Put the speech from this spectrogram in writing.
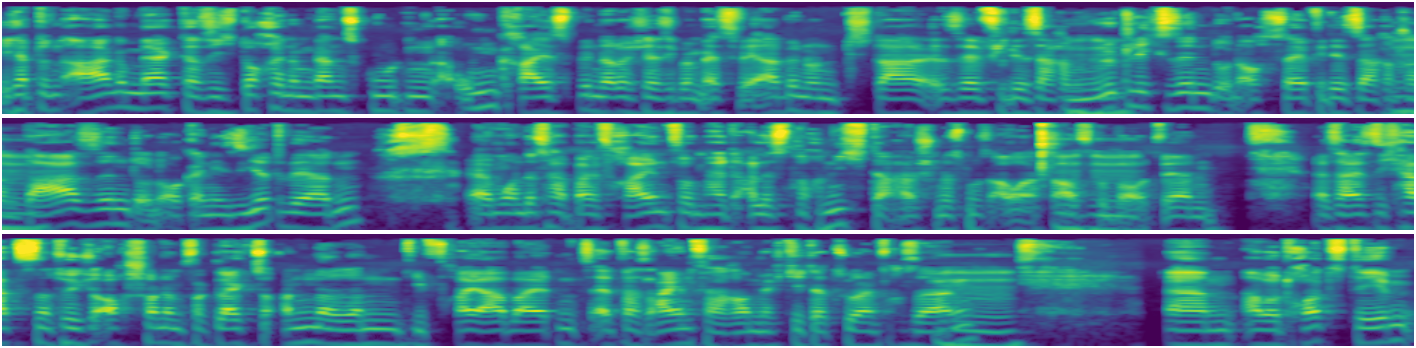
Ich habe dann A gemerkt, dass ich doch in einem ganz guten Umkreis bin, dadurch, dass ich beim SWR bin und da sehr viele Sachen mhm. möglich sind und auch sehr viele Sachen mhm. schon da sind und organisiert werden. Ähm, und deshalb bei freien Firmen halt alles noch nicht da ist und das muss auch erst mhm. aufgebaut werden. Das heißt, ich hatte es natürlich auch schon im Vergleich zu anderen, die frei arbeiten, etwas einfacher, möchte ich dazu einfach sagen. Mhm. Ähm, aber trotzdem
